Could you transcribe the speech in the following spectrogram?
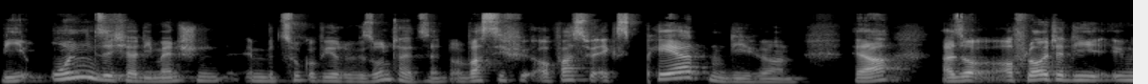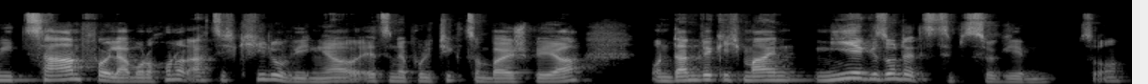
wie unsicher die Menschen in Bezug auf ihre Gesundheit sind und was sie für, auf was für Experten die hören. Ja, also auf Leute, die irgendwie Zahnfäule haben oder 180 Kilo wiegen, ja, jetzt in der Politik zum Beispiel, ja, und dann wirklich meinen, mir Gesundheitstipps zu geben. So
